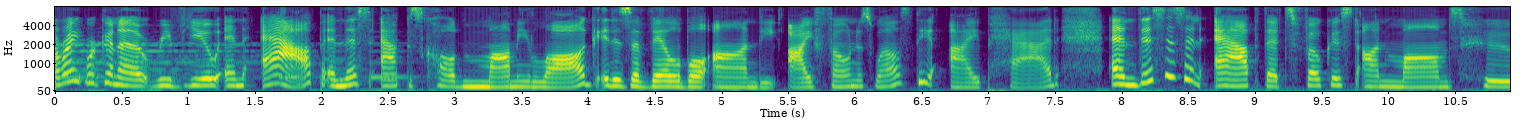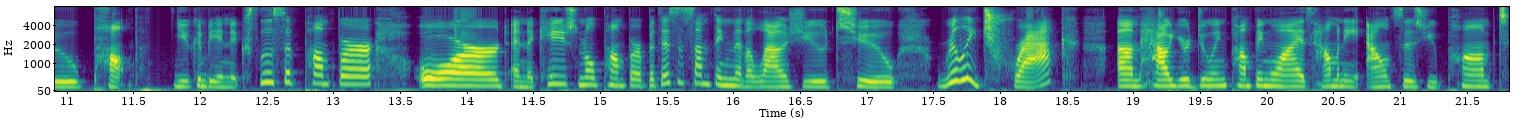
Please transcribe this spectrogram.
All right, we're going to review an app, and this app is called Mommy Log. It is available on the iPhone as well as the iPad. And this is an app that's focused on moms who pump. You can be an exclusive pumper or an occasional pumper, but this is something that allows you to really track um, how you're doing pumping wise, how many ounces you pumped,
